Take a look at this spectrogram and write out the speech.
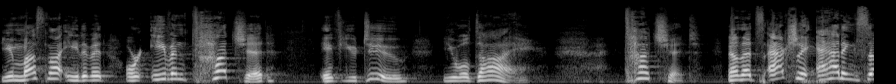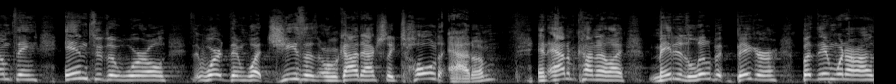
You must not eat of it or even touch it. If you do, you will die. Touch it. Now, that's actually adding something into the world word than what Jesus or God actually told Adam. And Adam kind of like made it a little bit bigger. But then when I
